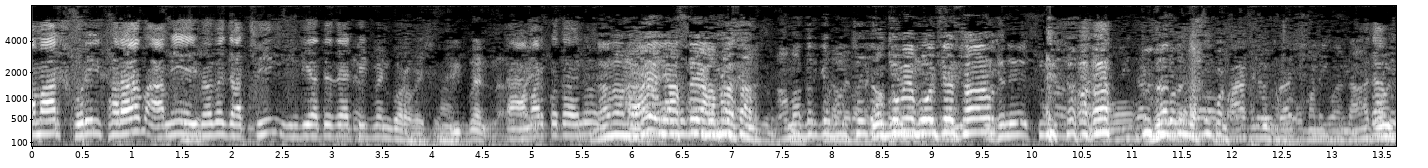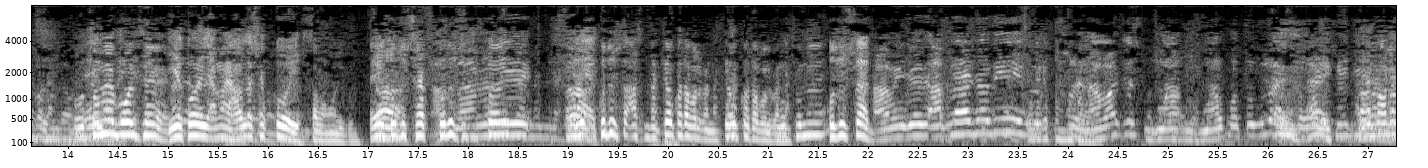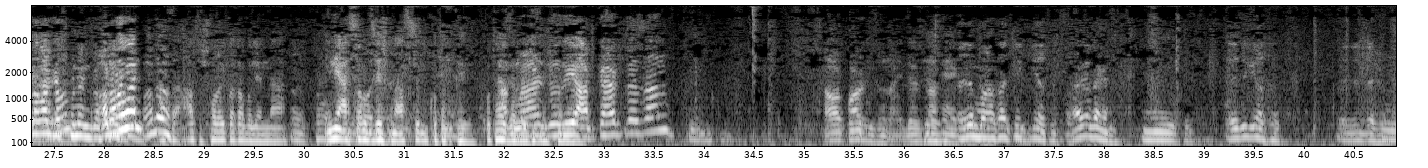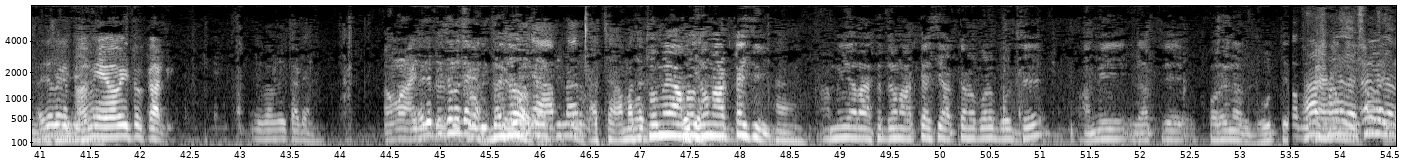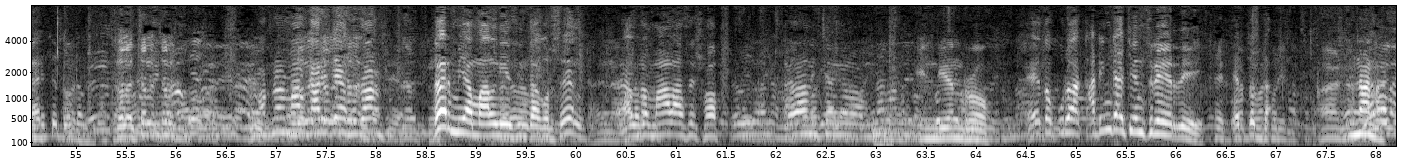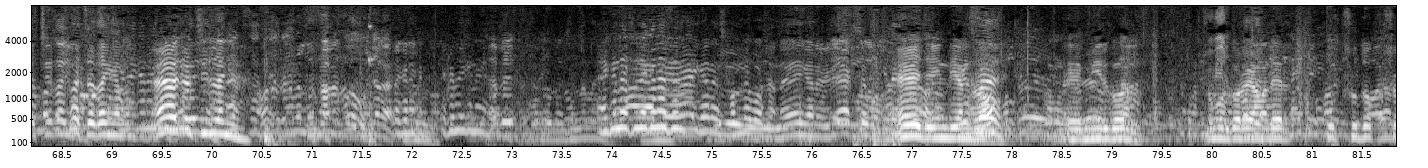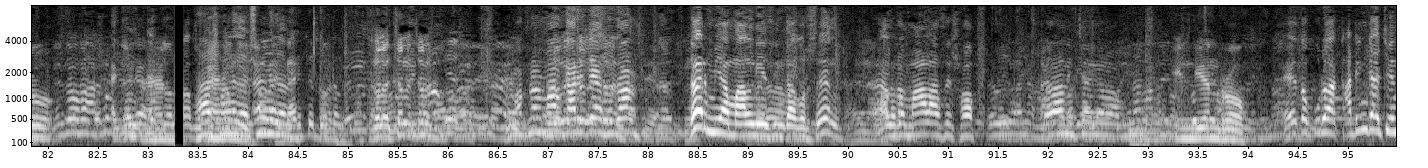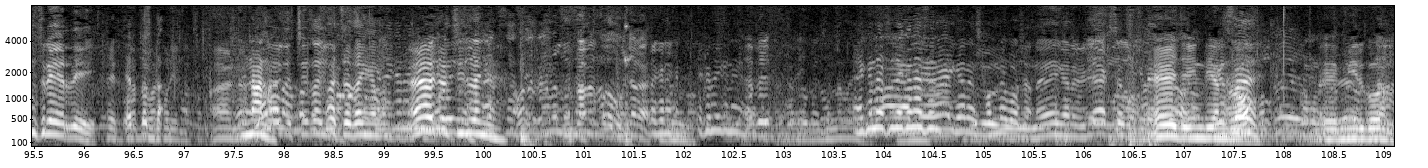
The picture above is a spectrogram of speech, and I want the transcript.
আমার শরীর খারাপ আমি এইভাবে যাচ্ছি ইন্ডিয়াতে যা ট্রিটমেন্ট করা হয়েছে। আমার কথা হলো না না না এই আছে আমরা স্যার প্রথমে বলছে স্যার আচ্ছা। প্রথমে বলছে ইয়ে কই আমার হাওলার সাহেব কই? সালাম আলাইকুম এই কুদুস সাহেব কুদুস কই কুদুস আসেন না কেউ কথা বলবে না কেউ কথা বলবে না। কুদুস সাহেব। আমি যদি আপনার যদি আমার যে মালপত্রগুলো একসঙ্গে রেখে দিয়ে আচ্ছা সবাই কথা বলেন না। ইনি আসেন যে আসছেন কোথা থেকে কোথায় যাবেন যদি আটকা চান আমার করার কিছু নাই. আমি এভাবেই তো কাটি। কাটেন। আচ্ছা প্রথমে আমরা যখন আটকাইছি হ্যাঁ। আমি আর আজকে যখন আটকাইছি আটকানোর পরে বলছে আমি রাত্রে ফরেনার ঘুরতে ধর মিয়া মাল নিয়ে চিন্তা করছেন। মাল আছে সব। ইন্ডিয়ান র এ তো পুরা কাটিংটা চেঞ্জ রে না না। আচ্ছা এই যে এই ইন্ডিয়ান এই মিরগর মিরগরের আমাদের খুব সুদক্ষ। ধর মিয়া মাল নিয়ে চিন্তা করছেন। মাল আছে সব। ইন্ডিয়ান র এ তো পুরা কাটিংটা চেঞ্জ রে রে। এর তো না না। আচ্ছা এই যে এই যে ইন্ডিয়ান র এই মিরগর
